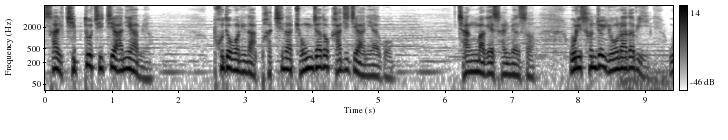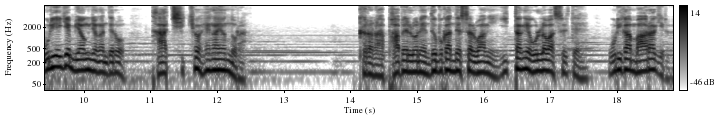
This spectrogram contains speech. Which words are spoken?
살 집도 짓지 아니하며 포도원이나 밭이나 종자도 가지지 아니하고 장막에 살면서 우리 선조 요나답이 우리에게 명령한 대로 다 지켜 행하였노라. 그러나 바벨론의 느부갓네살 왕이 이 땅에 올라왔을 때 우리가 말하기를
